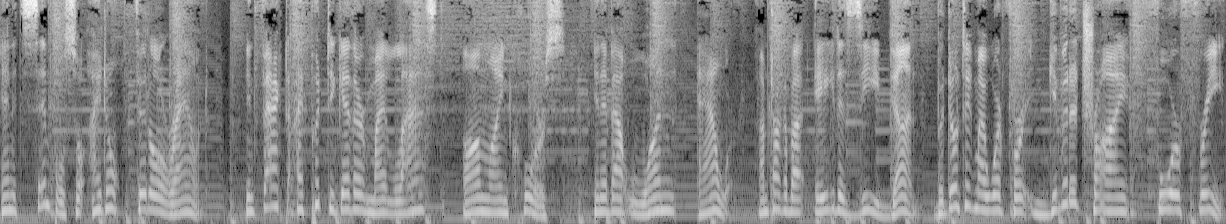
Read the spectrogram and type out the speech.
and it's simple, so I don't fiddle around. In fact, I put together my last online course in about one hour. I'm talking about A to Z done. But don't take my word for it. Give it a try for free.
